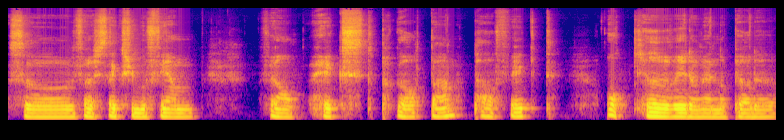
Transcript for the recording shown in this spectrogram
Så vi får 625 får högst på gatan. Perfekt. Och hur vi vrider och vänder på det,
